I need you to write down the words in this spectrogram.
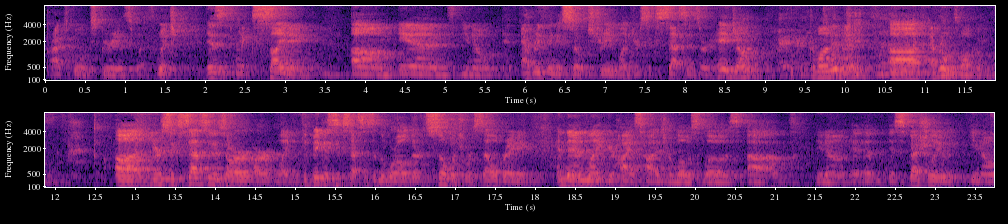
practical experience with, which is Yeah. exciting. Um, and you know, everything is so extreme. Like your successes are, hey, John, come on in, man. Uh, everyone's welcome. Uh, your successes are, are like the biggest successes in the world. There's so much worth celebrating. And then like your highest highs, your lowest lows. Um, you know, e- e- especially you know,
